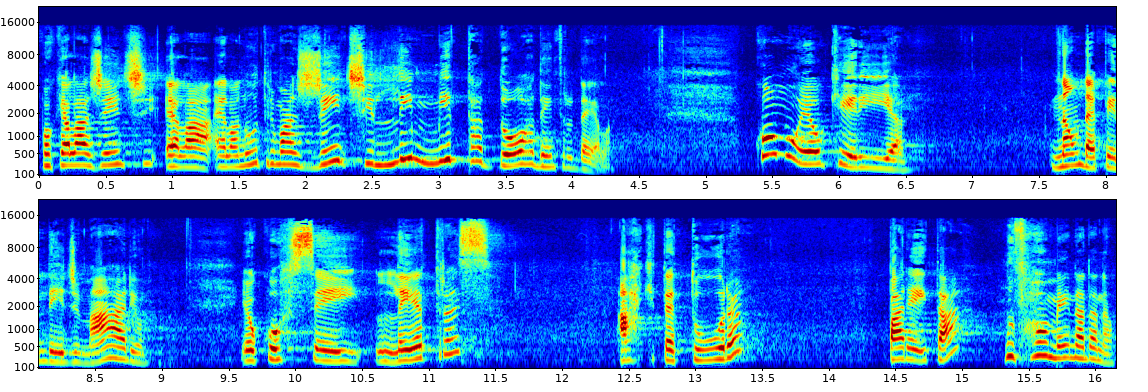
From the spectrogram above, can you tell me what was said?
porque ela, agente, ela, ela nutre um agente limitador dentro dela. Como eu queria não depender de Mário, eu cursei letras, arquitetura, parei, tá? Não formei nada, não.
